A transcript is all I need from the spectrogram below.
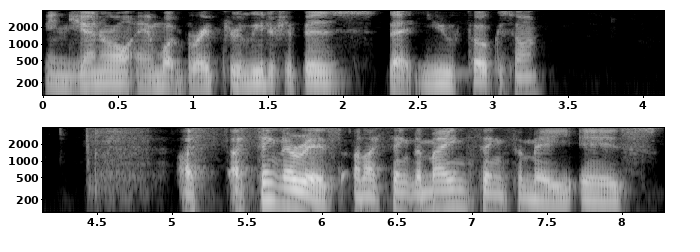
in general and what breakthrough leadership is that you focus on? I, th- I think there is, and I think the main thing for me is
